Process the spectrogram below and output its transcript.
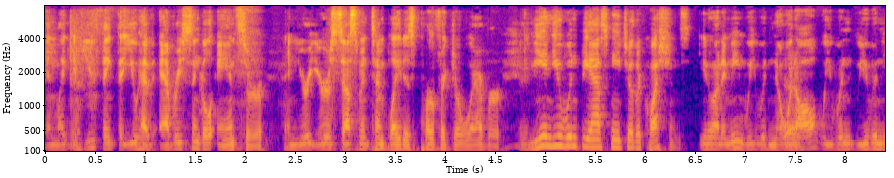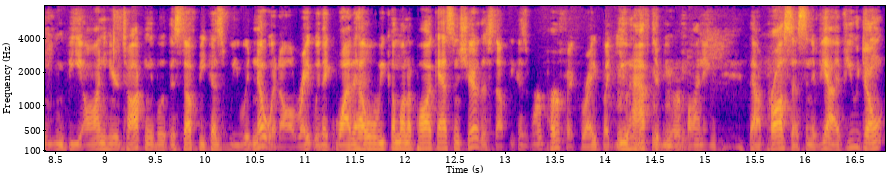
and like if you think that you have every single answer and your your assessment template is perfect or whatever, me and you wouldn't be asking each other questions. You know what I mean? We would know it all. We wouldn't we wouldn't even be on here talking about this stuff because we would know it all, right? We like why the hell would we come on a podcast and share this stuff because we're perfect, right? But you have to be refining that process, and if yeah, if you don't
